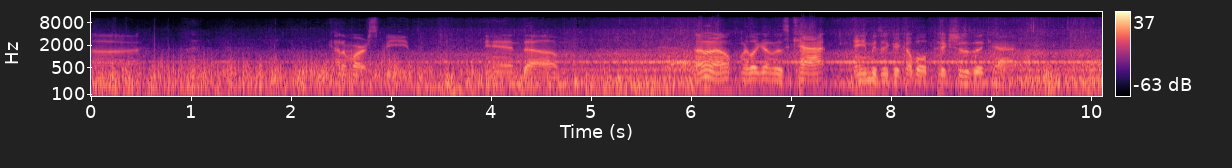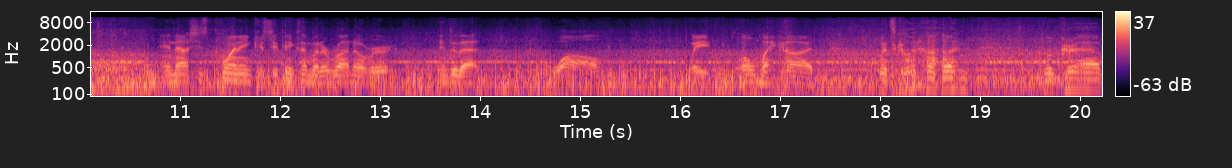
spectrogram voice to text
Uh, kind of our speed. And um, I don't know, we're looking at this cat. Amy took a couple of pictures of the cat. And now she's pointing because she thinks I'm going to run over into that wall. Wait, oh my god. What's going on? Oh crap.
